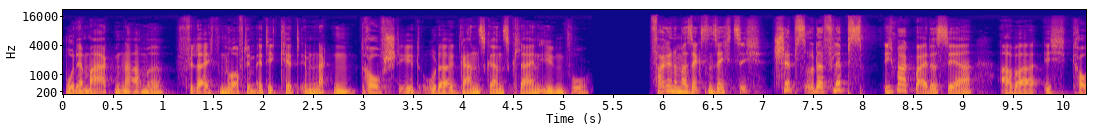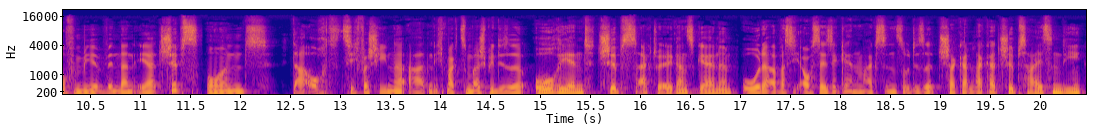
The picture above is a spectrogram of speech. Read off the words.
wo der Markenname vielleicht nur auf dem Etikett im Nacken draufsteht oder ganz, ganz klein irgendwo. Frage Nummer 66. Chips oder Flips? Ich mag beides sehr, aber ich kaufe mir, wenn dann eher Chips und da auch zig verschiedene Arten. Ich mag zum Beispiel diese Orient-Chips aktuell ganz gerne. Oder was ich auch sehr, sehr gerne mag, sind so diese Chakalaka-Chips heißen die.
